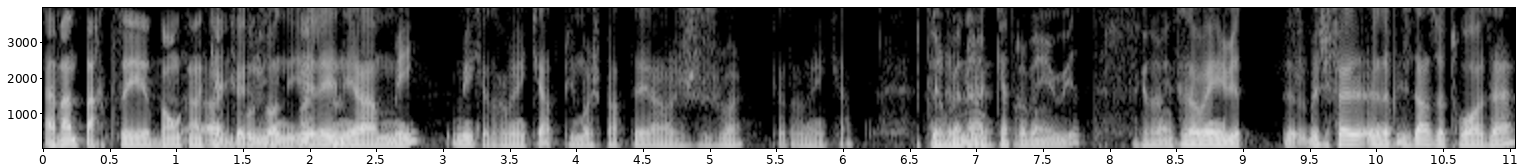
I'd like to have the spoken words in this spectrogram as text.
Avant de partir, donc, en, Californie. Elle est née en mai, mai 84, puis moi, je partais en juin 84. t'es revenu en avait- 88? En 87? 88. Ben, j'ai fait une résidence de trois ans,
